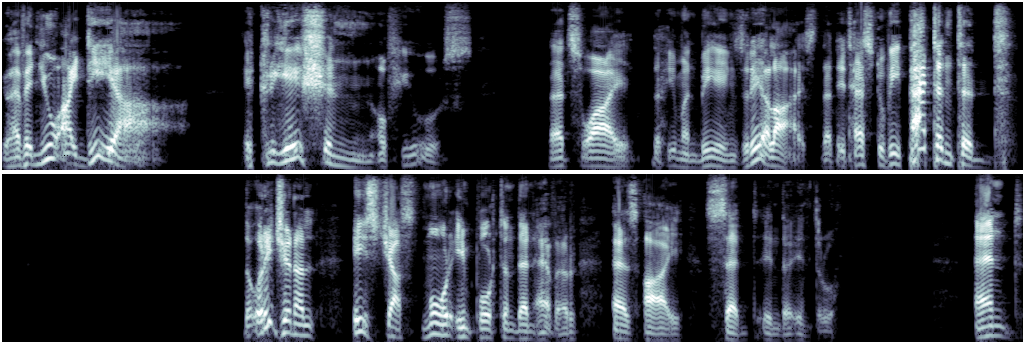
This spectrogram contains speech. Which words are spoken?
You have a new idea, a creation of yours. That's why the human beings realize that it has to be patented. The original is just more important than ever, as I said in the intro. And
